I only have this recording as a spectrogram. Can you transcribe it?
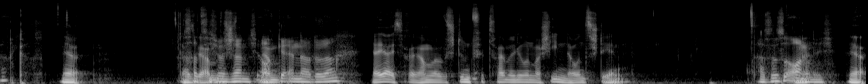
Ja, krass. Ja. Das Also wir hat sich haben- wahrscheinlich wir auch haben- geändert, oder? Ja, ja, ich sage, wir haben bestimmt für zwei Millionen Maschinen da uns stehen. Das ist ordentlich. Ja.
